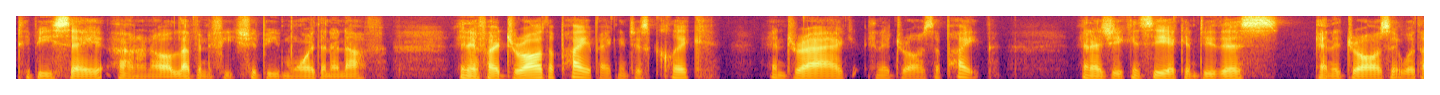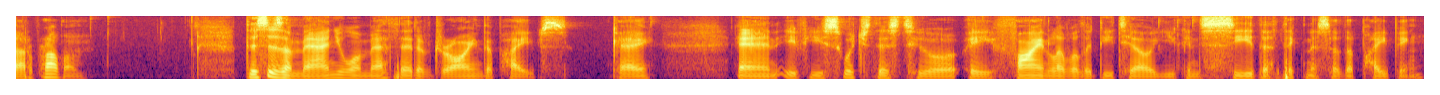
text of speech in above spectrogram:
to be, say, I don't know, 11 feet should be more than enough. And if I draw the pipe, I can just click and drag, and it draws the pipe. And as you can see, I can do this, and it draws it without a problem. This is a manual method of drawing the pipes okay? And if you switch this to a, a fine level of detail, you can see the thickness of the piping.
